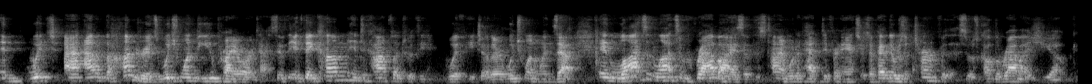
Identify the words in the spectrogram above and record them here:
And which out of the hundreds, which one do you prioritize? If, if they come into conflict with the, with each other, which one wins out? And lots and lots of rabbis at this time would have had different answers. In fact, there was a term for this. It was called the rabbi's yoke.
